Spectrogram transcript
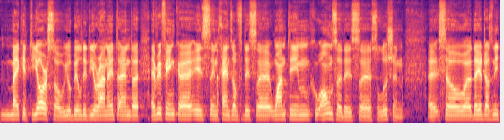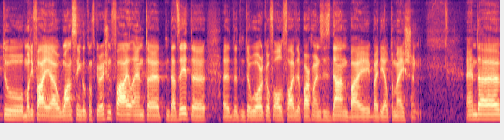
make it yours. So you build it, you run it, and everything is in hands of this one team who owns this solution. Uh, so uh, they just need to modify uh, one single configuration file, and that's it. The, the, work of all five departments is done by, by the automation. And uh,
